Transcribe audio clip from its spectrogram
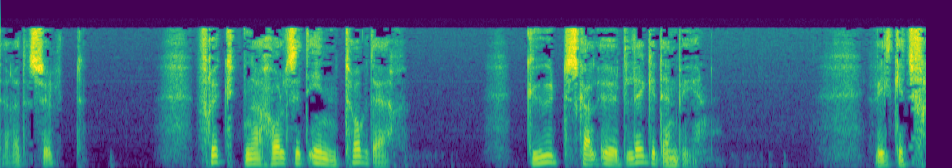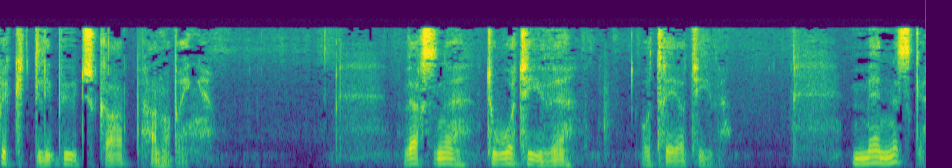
Der er det sult. Frykten har holdt sitt inntog der. Gud skal ødelegge den byen. Hvilket fryktelig budskap han må bringe. Versene 22 og 23. Menneske,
